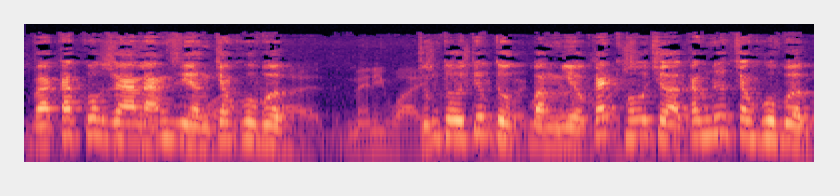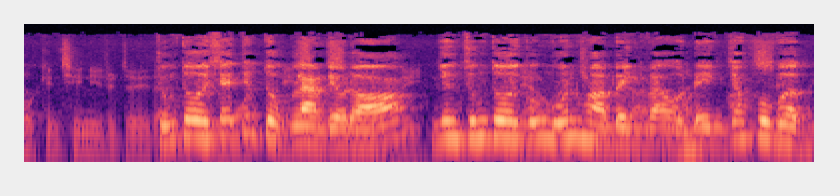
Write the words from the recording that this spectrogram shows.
và các quốc gia láng giềng trong khu vực. Chúng tôi tiếp tục bằng nhiều cách hỗ trợ các nước trong khu vực. Chúng tôi sẽ tiếp tục làm điều đó, nhưng chúng tôi cũng muốn hòa bình và ổn định trong khu vực.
